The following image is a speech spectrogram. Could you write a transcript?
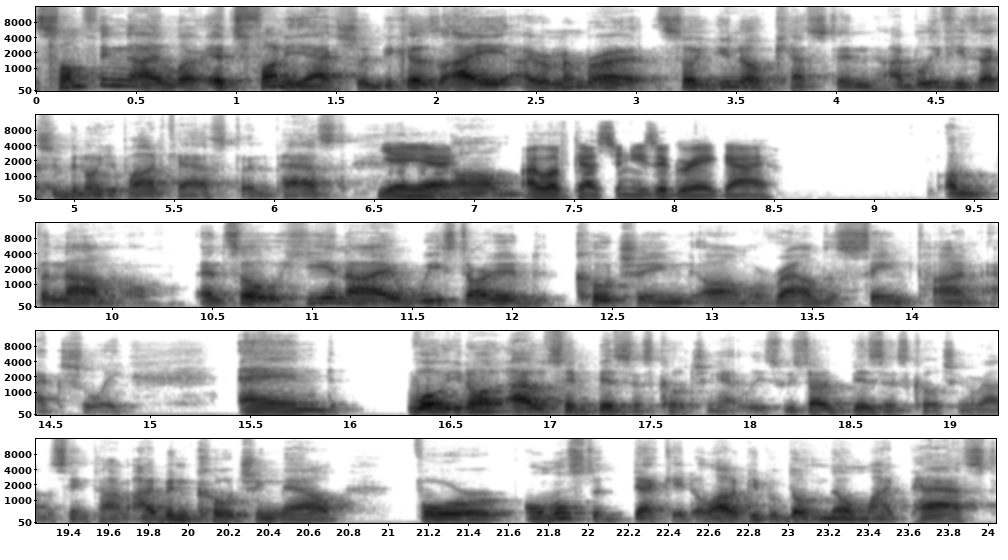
Something I learned, it's funny actually, because I, I remember, I, so you know Keston, I believe he's actually been on your podcast in the past. Yeah, yeah. Um, I love Keston. He's a great guy. Um, phenomenal. And so he and I, we started coaching um, around the same time actually. And well, you know what? I would say business coaching at least. We started business coaching around the same time. I've been coaching now for almost a decade. A lot of people don't know my past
